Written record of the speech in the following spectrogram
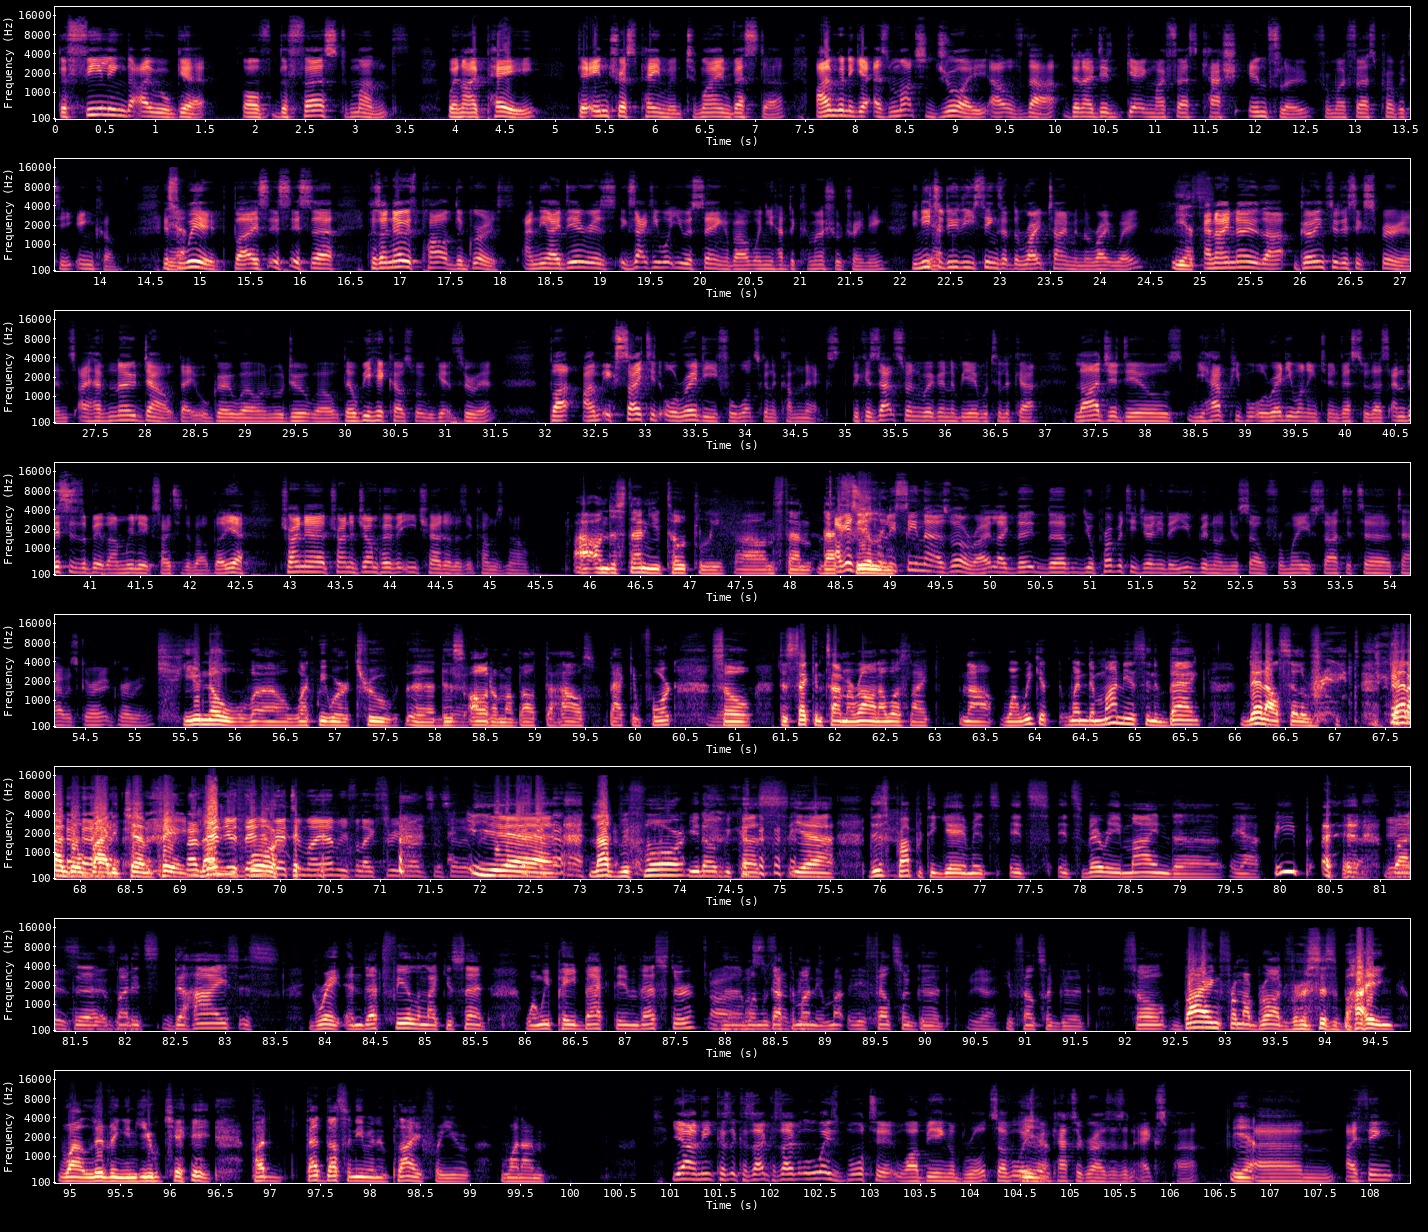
the feeling that I will get of the first month when I pay the interest payment to my investor, I'm going to get as much joy out of that than I did getting my first cash inflow from my first property income. It's Yeah. weird, but it's it's it's uh because I know it's part of the growth, and the idea is exactly what you were saying about when you had the commercial training. You need to do these things at the right time in the right way. Yes. And I know that going through this experience, I have no doubt that it will go well and we'll do it well. There'll be hiccups, but we'll get through it. But I'm excited already for what's going to come next because that's when we're going to be able to look at larger deals. We have people already wanting to invest with us, and this is the bit that I'm really excited about. But yeah, trying to trying to jump over each hurdle as it comes now. I understand you totally. I understand that I guess you've probably seen that as well, right? Like the, the your property journey that you've been on yourself, from where you've started to to how it's grow, growing. you know uh, what we were through uh, this Yeah. autumn about the house back and forth. So the second time around, I was like, now when we get when the money is in the bank, then I'll celebrate. then I'll go buy the champagne. Not then you then you go to Miami for like three months and celebrate. yeah, not before, you know, because yeah, this property game, it's it's it's very mind, uh, yeah, beep. it but is, uh, it is, but it it's the highs is great, and that feeling, like you said, when we paid back the investor, Ah, the- when we got the good. money, it felt so good. Yeah. It felt so good. So buying from abroad versus buying while living in UK, but that doesn't even apply for you when I'm Yeah, I mean, because because I because I've always bought it while being abroad, so I've always Yeah. been categorized as an expat. yeah. Um, I think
